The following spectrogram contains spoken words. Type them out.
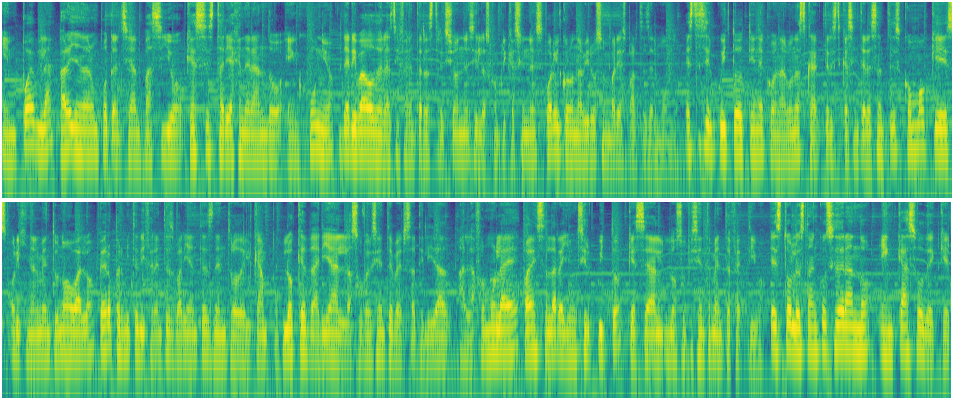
en Puebla para llenar un potencial vacío que se estaría generando en junio derivado de las diferentes restricciones y las complicaciones por el coronavirus en varias partes del mundo. Este circuito tiene con algunas características interesantes como que es originalmente un óvalo pero permite diferentes variantes dentro del campo, lo que daría la suficiente versatilidad a la Fórmula E para instalar ahí un circuito que sea lo suficientemente efectivo. Esto lo están considerando en caso de que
